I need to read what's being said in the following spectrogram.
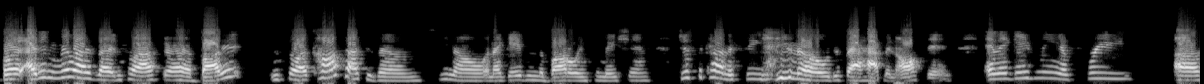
But I didn't realize that until after I had bought it, and so I contacted them, you know, and I gave them the bottle information just to kind of see, you know, does that happen often? And they gave me a free uh,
